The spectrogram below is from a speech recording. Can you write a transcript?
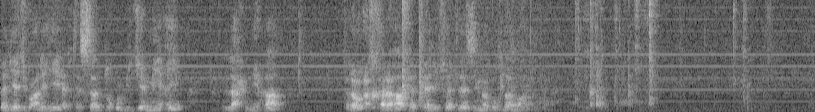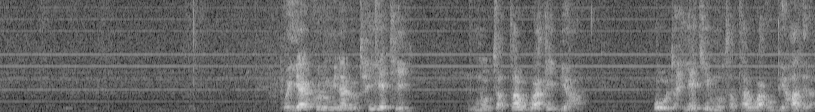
بل يجب عليه التصدق بجميع لحمها. فلو أخرها فتلفت لزمه الضمان. ويأكل من الأضحية المتطوع بها. وأضحية متطوع بها درا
